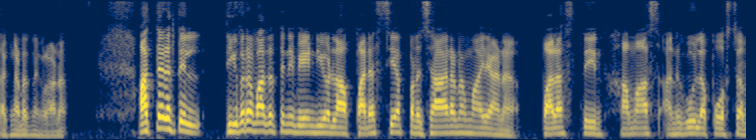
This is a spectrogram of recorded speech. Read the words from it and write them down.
സംഘടനകളാണ്. അത്തരത്തിൽ തീവ്രവാദത്തിന് വേണ്ടിയുള്ള പരസ്യ പ്രചാരണമായാണ് പലസ്തീൻ ഹമാസ് അനുകൂല പോസ്റ്റർ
